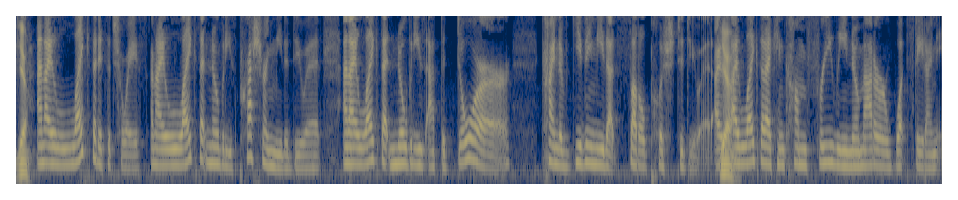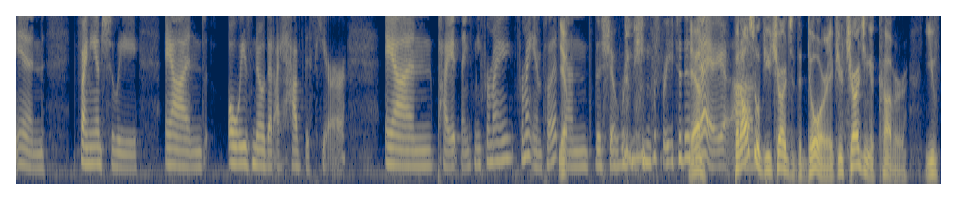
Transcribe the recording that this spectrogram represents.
Yeah. And I like that it's a choice, and I like that nobody's pressuring me to do it, and I like that nobody's at the door. Kind of giving me that subtle push to do it. I, Yeah. I like that I can come freely no matter what state I'm in financially and always know that I have this here. And Piatt thanked me for my for my input, Yep. and the show remains free to this Yeah. day. But Um, also, if you charge at the door, if you're charging a cover, you've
